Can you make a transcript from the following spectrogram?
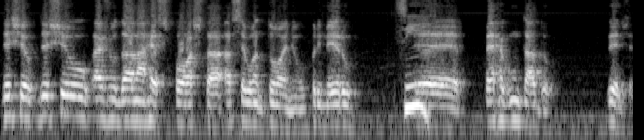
Deixa eu, deixa eu ajudar na resposta a seu Antônio, o primeiro Sim. é, perguntador. Veja,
